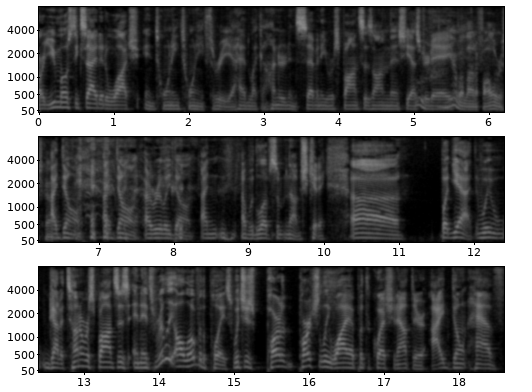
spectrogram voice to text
are you most excited to watch in 2023? I had like 170 responses on this yesterday. You have a lot of followers, Kyle. I don't. I don't. I really don't. I, I would love some. No, I'm just kidding. Uh, but yeah, we got a ton of responses, and it's really all over the place, which is part of, partially why I put the question out there. I don't have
